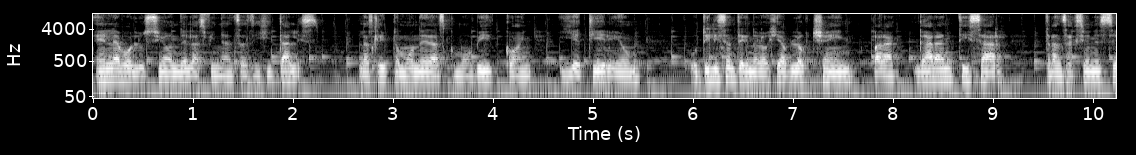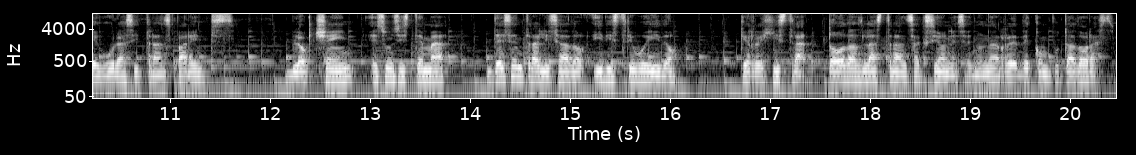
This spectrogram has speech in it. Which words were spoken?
en la evolución de las finanzas digitales. Las criptomonedas como Bitcoin y Ethereum utilizan tecnología blockchain para garantizar transacciones seguras y transparentes. Blockchain es un sistema descentralizado y distribuido que registra todas las transacciones en una red de computadoras.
